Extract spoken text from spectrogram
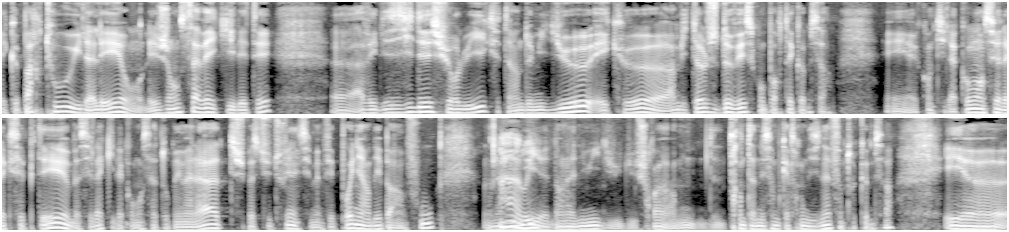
et que partout où il allait, on- les gens savaient qui il était, euh, avaient des idées sur lui, que c'était un demi-dieu, et que euh, un Beatles devait se comporter comme ça. Et quand il a commencé à l'accepter, bah, c'est là qu'il a commencé à tomber malade. Je sais pas si tu te souviens, il s'est même fait poignarder par un fou dans la Ah nuit, oui. dans la nuit du, du, je crois, 31 décembre 99, un truc comme ça. Et, euh,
